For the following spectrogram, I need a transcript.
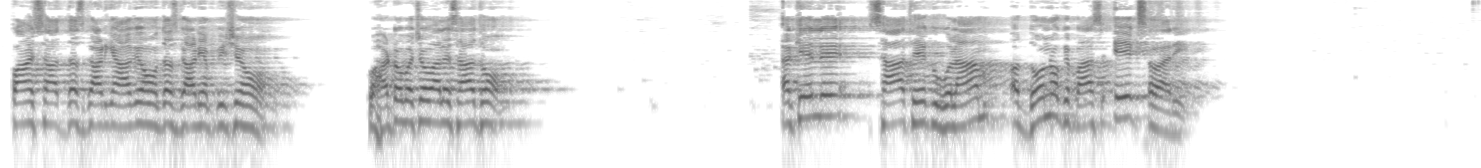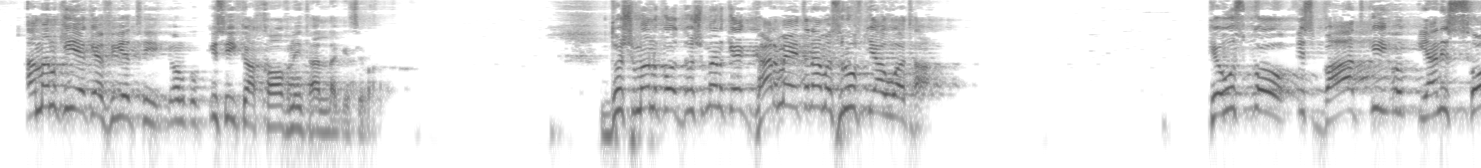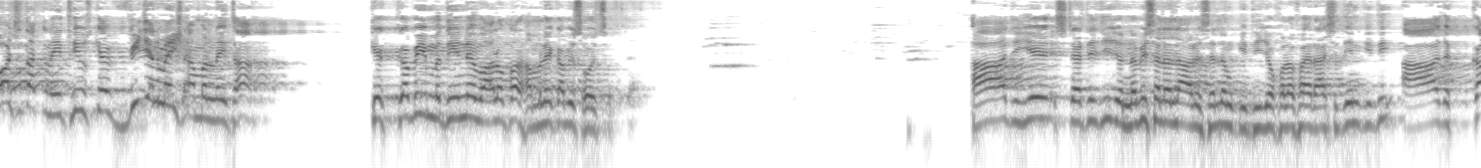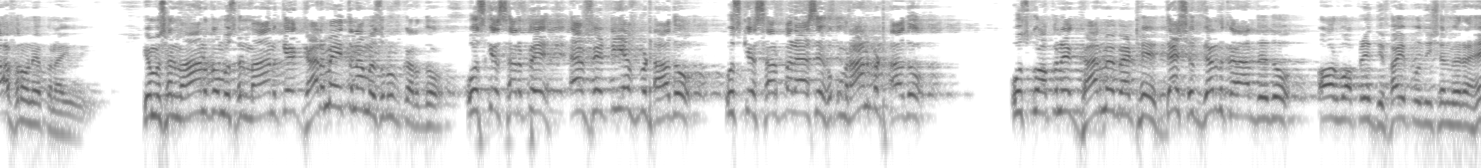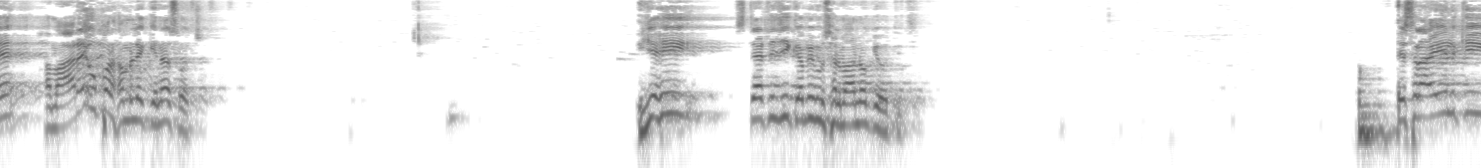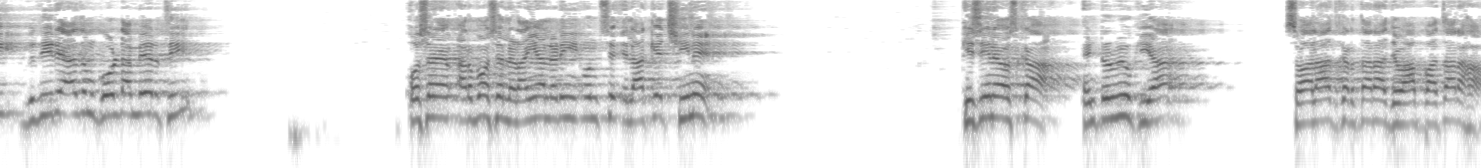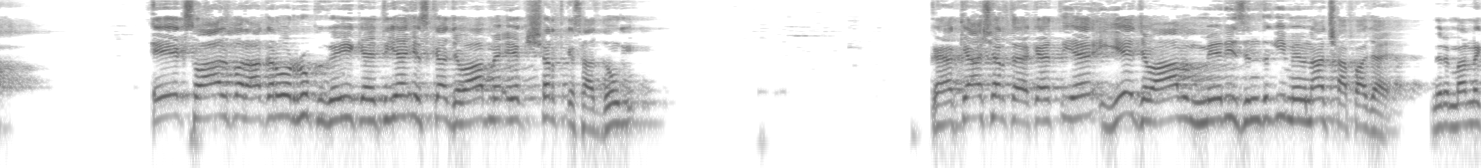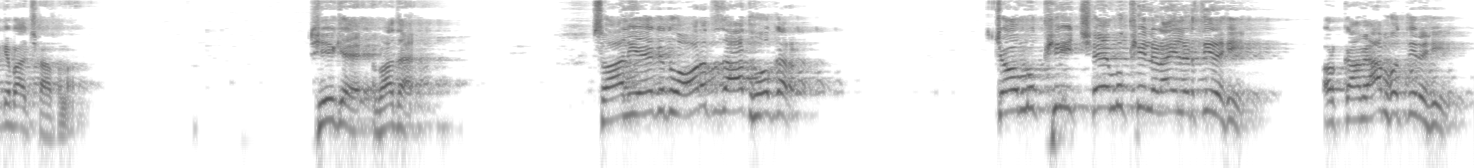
پانچ سات، دس گاڑیاں آگے ہوں، دس گاڑیاں پیچھے ہوں، وہ ہٹو بچوں والے ساتھ ہوں۔ اکیلے، ساتھ ایک غلام اور دونوں کے پاس ایک سواری۔ امن کی ایک کیفیت تھی کہ ان کو کسی کا خوف نہیں تھا اللہ کے سوا۔ دشمن کو دشمن کے گھر میں اتنا مصروف کیا ہوا تھا کہ اس کو اس بات کی یعنی سوچ تک نہیں تھی، اس کے ویژن میں شامل نہیں تھا کہ کبھی مدینے والوں پر حملے کا بھی سوچ سکتے ہیں آج یہ اسٹریٹجی جو نبی صلی اللہ علیہ وسلم کی تھی، جو خلفۂ راشدین کی تھی، آج کافروں نے اپنائی ہوئی۔ کہ مسلمان کو مسلمان کے گھر میں اتنا مصروف کر دو، اس کے سر پہ ایف اے ٹی ایف بٹھا دو، اس کے سر پر ایسے حکمران بٹھا دو۔ اس کو اپنے گھر میں بیٹھے دہشت گرد قرار دے دو اور وہ اپنی دفاعی پوزیشن میں رہیں۔ ہمارے اوپر حملے کی نہ سوچ یہی اسٹریٹجی کبھی مسلمانوں کی ہوتی تھی۔ اسرائیل کی وزیر اعظم گولڈا میر تھی۔ اس نے اربوں سے لڑائیاں لڑی ان سے علاقے چھینے۔ کسی نے اس کا انٹرویو کیا، سوالات کرتا رہا، جواب پاتا رہا۔ ایک سوال پر آ کر وہ رک گئی، کہتی ہے، اس کا جواب میں ایک شرط کے ساتھ دوں گی۔ کہا، کیا شرط ہے؟ کہتی ہے، یہ جواب میری زندگی میں نہ چھاپا جائے۔ میرے مرنے کے بعد چھاپنا۔ ٹھیک ہے، وعدہ ہے۔ سوال یہ ہے کہ تو عورت ذات ہو کر چومکھی چھ مکھی لڑائی لڑتی رہی اور کامیاب ہوتی رہی،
